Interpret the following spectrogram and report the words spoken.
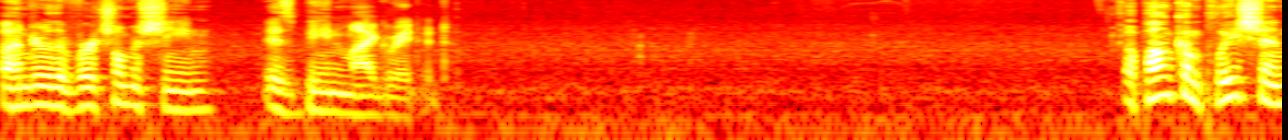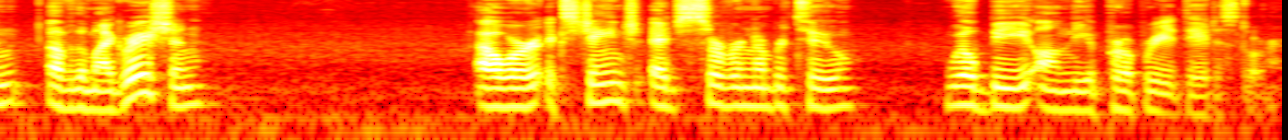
under the virtual machine is being migrated. Upon completion of the migration, our Exchange Edge server number two will be on the appropriate data store.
